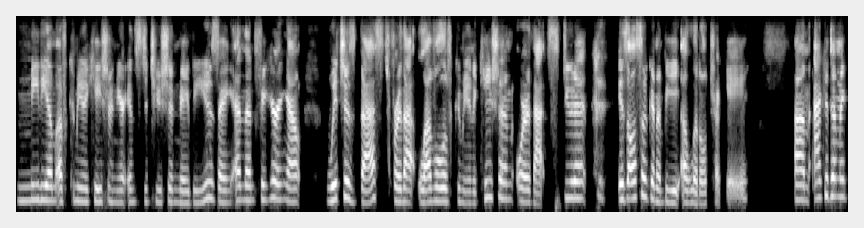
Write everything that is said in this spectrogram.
medium of communication your institution may be using? And then figuring out which is best for that level of communication or that student is also going to be a little tricky. Um, academic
